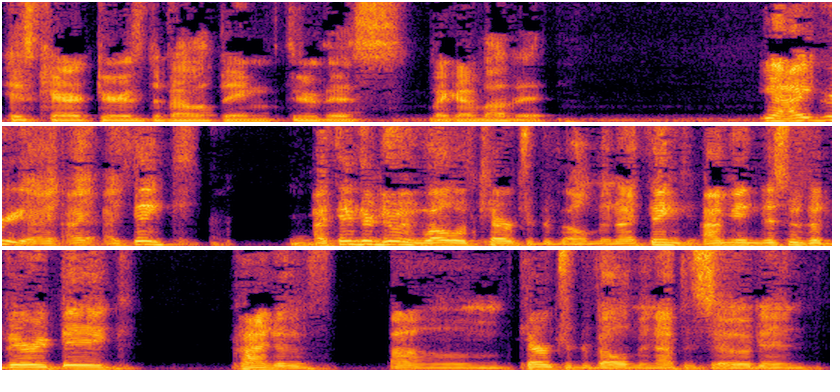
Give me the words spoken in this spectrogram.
his character is developing through this. Like I love it. Yeah, I agree. I, I, think I think they're doing well with character development. I think I mean this was a very big kind of um, character development episode, and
